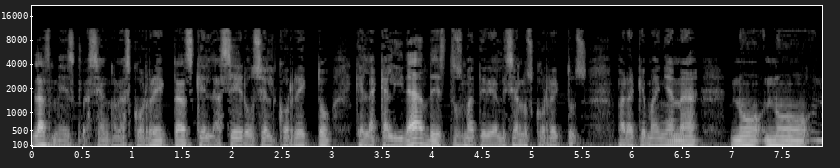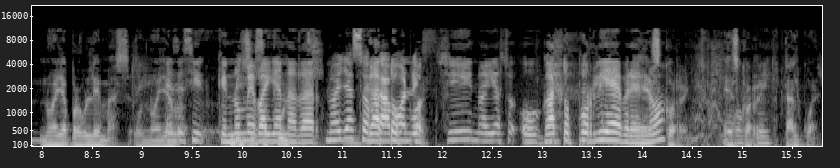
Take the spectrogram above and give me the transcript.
las mezclas sean las correctas, que el acero sea el correcto, que la calidad de estos materiales sean los correctos, para que mañana no, no, no haya problemas. O no haya es decir, que no me vayan a dar... No haya socavones. sí, no haya... o gato por liebre, ¿no? Es correcto, es correcto, tal cual.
